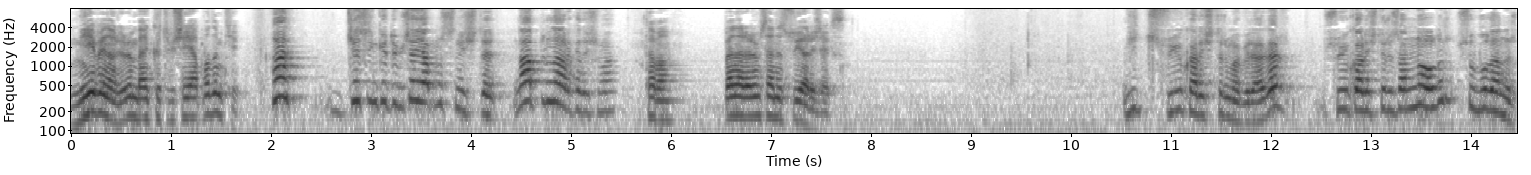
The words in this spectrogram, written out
Niye ben arıyorum? Ben kötü bir şey yapmadım ki. Ha kesin kötü bir şey yapmışsın işte. Ne yaptın lan arkadaşıma? Tamam. Ben ararım sen de suyu arayacaksın. Hiç suyu karıştırma birader. Suyu karıştırırsan ne olur? Su bulanır.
